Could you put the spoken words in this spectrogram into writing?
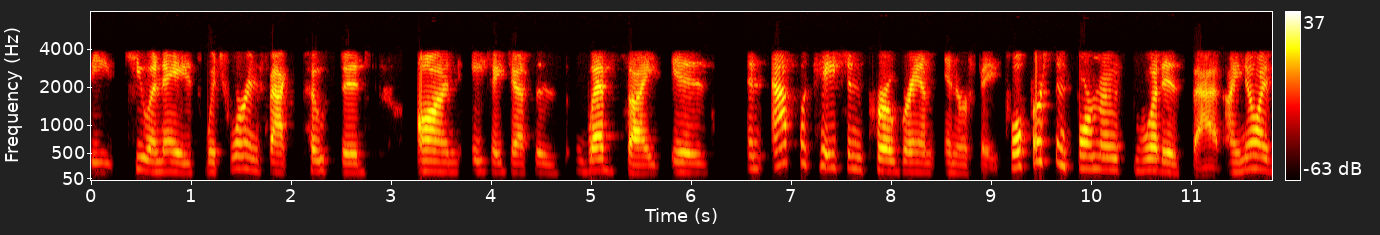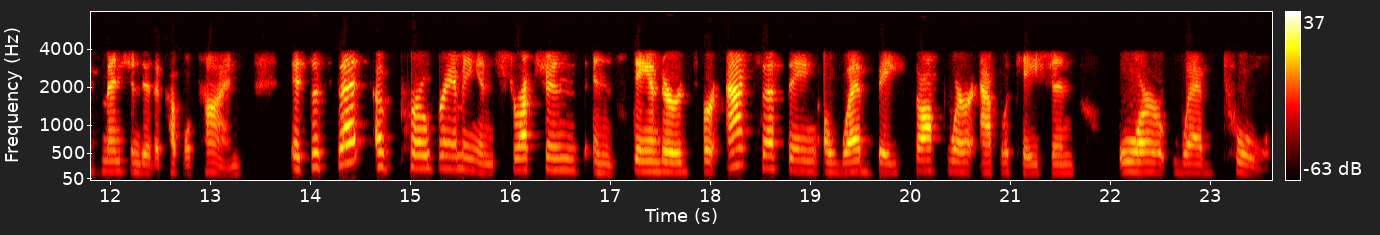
these Q&As, which were in fact posted on HHS's website, is an application program interface. Well, first and foremost, what is that? I know I've mentioned it a couple times. It's a set of programming instructions and standards for accessing a web based software application or web tool.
